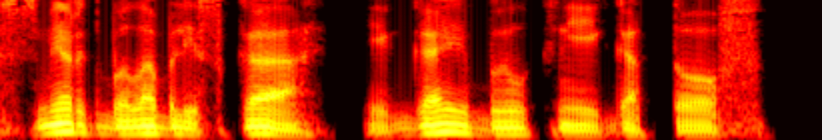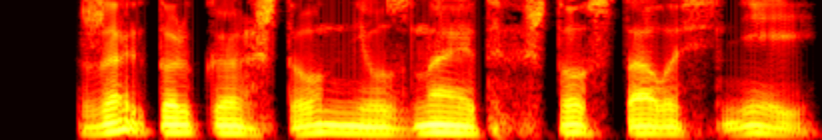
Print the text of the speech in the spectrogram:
смерть была близка, и Гай был к ней готов. Жаль только, что он не узнает, что стало с ней.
